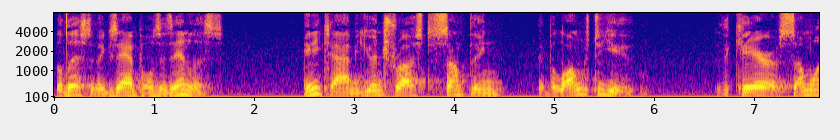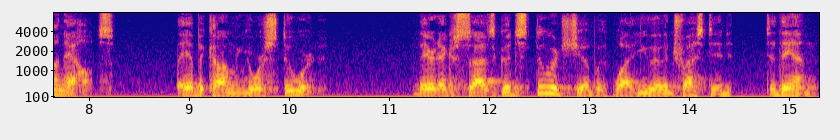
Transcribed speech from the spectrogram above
the list of examples is endless. Anytime you entrust something that belongs to you to the care of someone else, they have become your steward. They are to exercise good stewardship with what you have entrusted to them.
